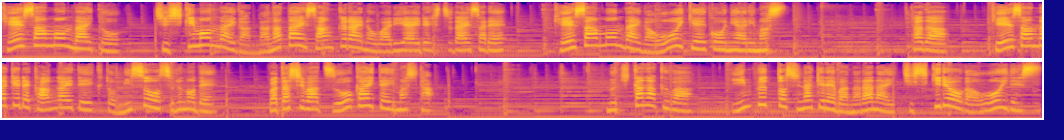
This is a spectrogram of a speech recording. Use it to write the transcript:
計算問題と知識問題が7対3くらいの割合で出題され、計算問題が多い傾向にあります。ただ、計算だけで考えていくとミスをするので、私は図を書いていました。無機化学はインプットしなければならない知識量が多いです。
